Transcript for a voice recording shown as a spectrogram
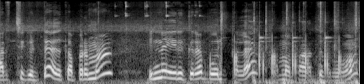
அரைச்சிக்கிட்டு அதுக்கப்புறமா இன்னும் இருக்கிற பொருட்களை நம்ம பார்த்துக்குவோம்.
